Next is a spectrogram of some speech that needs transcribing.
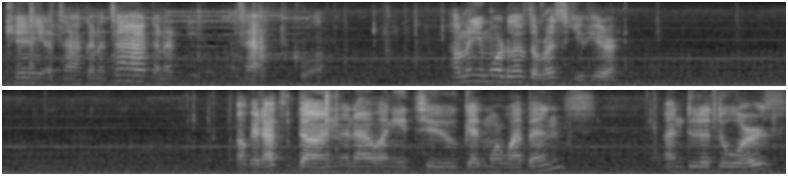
Okay, attack and attack and attack. Cool. How many more do I have to rescue here? Okay, that's done. And now I need to get more weapons and do the doors.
